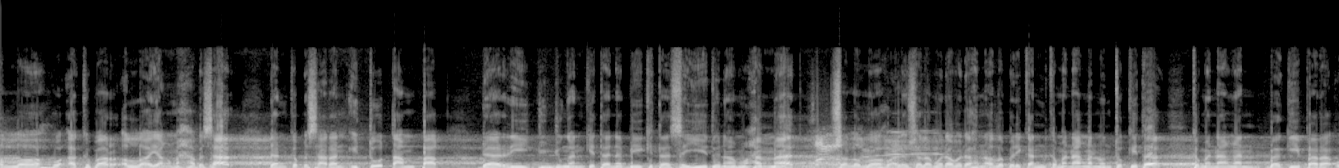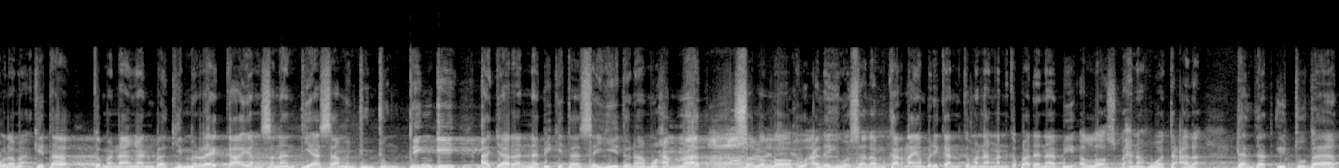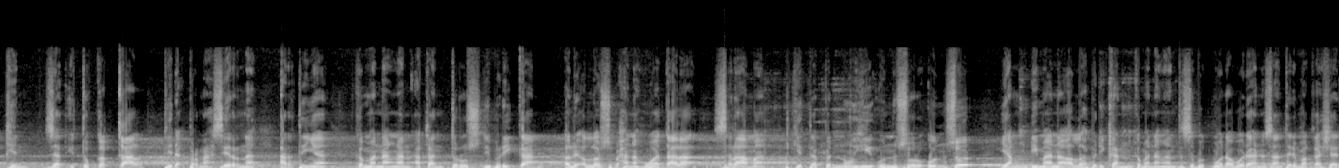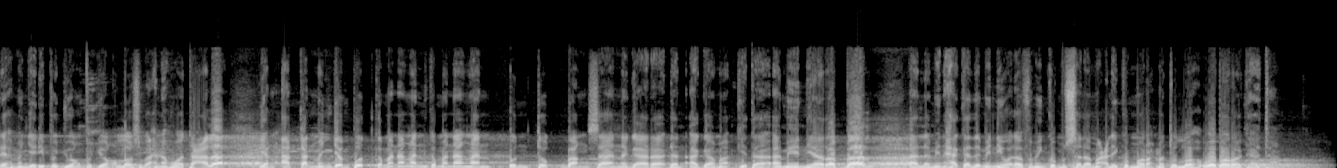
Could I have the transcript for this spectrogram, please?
Allahu Akbar Allah yang maha besar. Dan kebesaran itu tampak dari junjungan kita Nabi kita Sayyiduna Muhammad sallallahu alaihi wasallam. Mudah-mudahan Allah berikan kemenangan untuk kita, kemenangan bagi para ulama kita, kemenangan bagi mereka yang senantiasa menjunjung tinggi ajaran Nabi kita Sayyiduna Muhammad sallallahu alaihi wasallam. Karena yang berikan kemenangan kepada Nabi Allah Subhanahu wa taala dan zat itu bakin, zat itu kekal, tidak pernah sirna. Artinya kemenangan akan terus diberikan oleh Allah Subhanahu wa taala selama kita penuhi unsur-unsur yang dimana Allah berikan kemenangan tersebut. Mudah-mudahan santri maka syariah menjadi pejuang-pejuang Allah subhanahu wa ta'ala yang akan menjemput kemenangan-kemenangan untuk bangsa, negara dan agama kita. Amin ya rabbal alamin. Hakadha minni wa minkum. Assalamualaikum warahmatullahi wabarakatuh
